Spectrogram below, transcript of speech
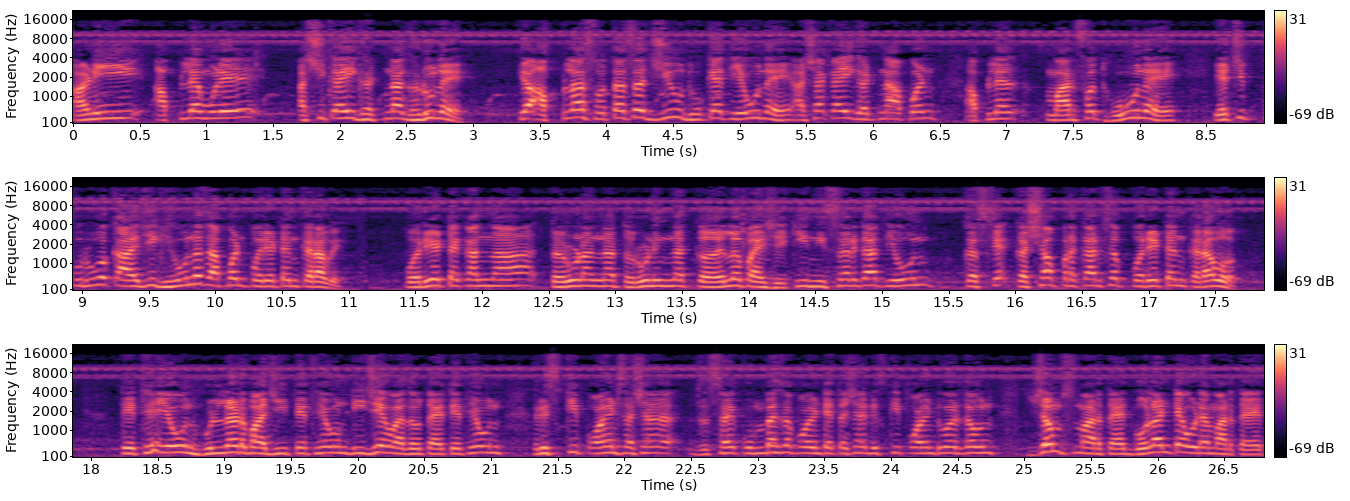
आणि आपल्यामुळे अशी काही घटना घडू नये किंवा आपला स्वतःचा जीव धोक्यात येऊ नये अशा काही घटना आपण आपल्या मार्फत होऊ नये याची पूर्व काळजी घेऊनच आपण पर्यटन करावे. पर्यटकांना तरुणांना तरुणींना कळलं पाहिजे की निसर्गात येऊन कशा कशा प्रकारचं पर्यटन करावं. तेथे येऊन हुल्लडबाजी तेथे येऊन डीजे वाजवताय तेथे येऊन रिस्की पॉईंट्स अशा जसं कुंभ्याचा पॉईंट आहे तशा रिस्की पॉईंटवर जाऊन जम्प्स मारतायत गोलांट्या उड्या मारतायत.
